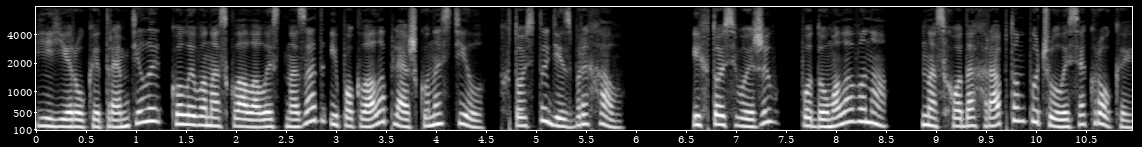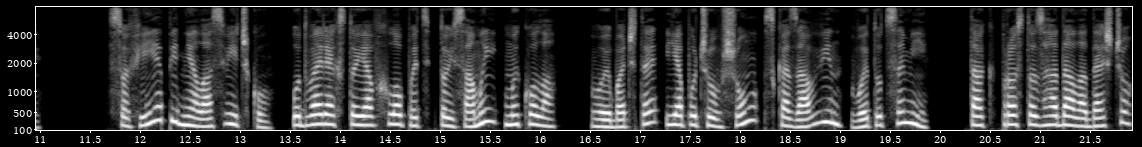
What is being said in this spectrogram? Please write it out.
Її руки тремтіли, коли вона склала лист назад і поклала пляшку на стіл. Хтось тоді збрехав. І хтось вижив, подумала вона. На сходах раптом почулися кроки. Софія підняла свічку. У дверях стояв хлопець, той самий Микола. Вибачте, я почув шум, сказав він, ви тут самі. Так, просто згадала дещо,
